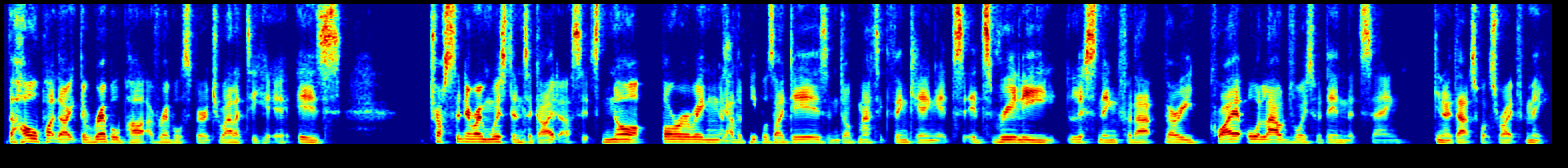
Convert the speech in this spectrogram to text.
the whole part, like the rebel part of rebel spirituality here, is trust in their own wisdom to guide us. It's not borrowing yeah. other people's ideas and dogmatic thinking. It's it's really listening for that very quiet or loud voice within that's saying you know that's what's right for me.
